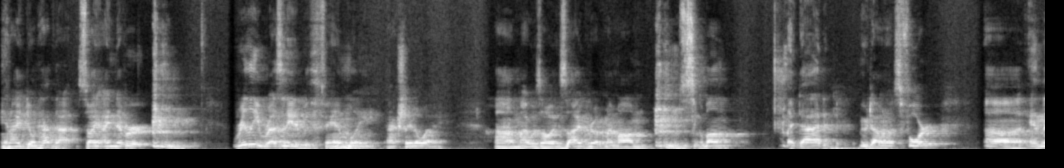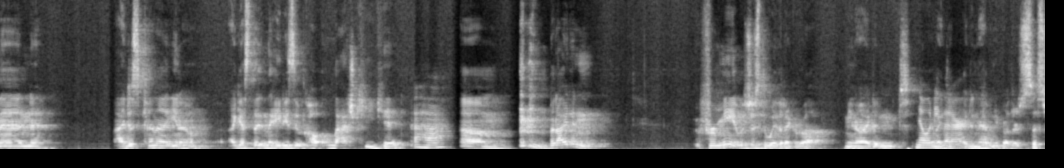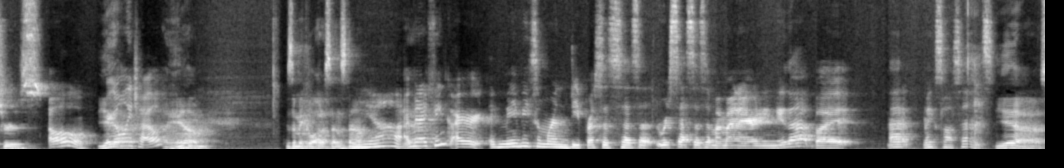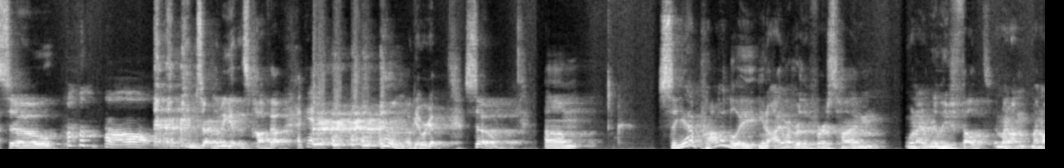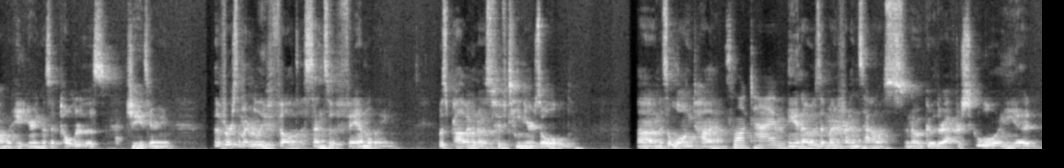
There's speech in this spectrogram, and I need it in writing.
And I don't have that. So I, I never really resonated with family, actually, in a way. Um, I was always, I grew up, my mom was a single mom. My dad moved out when I was four. Uh, and then I just kind of, you know, I guess that in the 80s they would call it a latchkey kid. Uh huh. Um, but I didn't. For me, it was just the way that I grew up. You know, I didn't Know any and I better? Didn't, I didn't have any brothers or sisters. Oh, Yeah, you're the only child. I am. Does that make a lot of sense now? Yeah. I mean, I think I maybe somewhere in the deep recesses recesses of my mind, I already knew that, but that makes a lot of sense. Yeah. So, Oh. sorry. Let me get this cough out. Okay. okay, we're good. So, um, So yeah, probably. You know, I remember the first time when I really felt. And my mom, my mom would hate hearing this. I've told her this. She hates hearing it. The first time I really felt a sense of family was probably when I was 15 years old. Um, it's a long time. It's a long time. And I was at my friend's house, and I would go there after school, and he had.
